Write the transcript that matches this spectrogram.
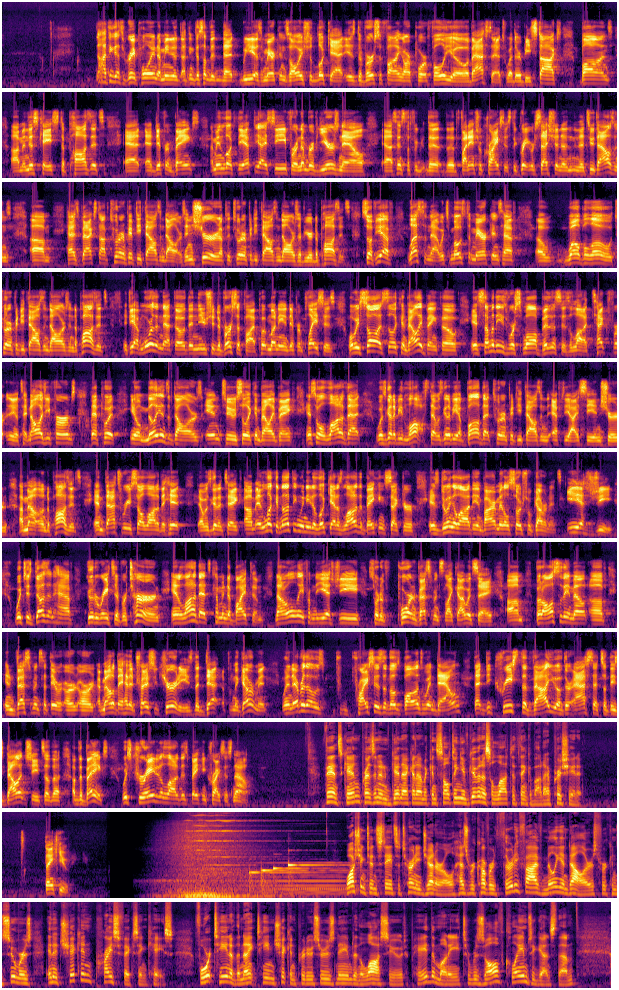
No, I think that's a great point. I mean, I think that's something that we as Americans always should look at is diversifying our portfolio of assets, whether it be stocks, bonds, um, in this case, deposits at, at different banks. I mean, look, the FDIC for a number of years now, uh, since the, the, the financial crisis, the Great Recession in the 2000s, um, has backstopped $250,000, insured up to $250,000 of your deposits. So if you have less than that, which most Americans have uh, well below $250,000 in deposits, if you have more than that, though, then you should diversify put money in different places. What we saw at Silicon Valley Bank, though, is some of these were small businesses, a lot of tech, you know, technology firms that put you know millions of dollars into Silicon Valley Bank, and so a lot of that was going to be lost. That was going to be above that 250,000 FDIC insured amount on deposits, and that's where you saw a lot of the hit that was going to take. Um, and look, another thing we need to look at is a lot of the banking sector is doing a lot of the environmental social governance (ESG), which is doesn't have good rates of return, and a lot of that's coming to bite them. Not only from the ESG sort of poor investments, like I would say, um, but also the amount of investments that they were, or, or amount that they had in treasury securities, the debt from the government. Whenever those prices of those bonds went down, that decreased the value of their assets of these balance sheets of the of the banks, which created a lot of this banking crisis now. Vance Ginn, president of Ginn Economic Consulting, you've given us a lot to think about. I appreciate it. Thank you. Washington State's Attorney General has recovered $35 million for consumers in a chicken price fixing case. 14 of the 19 chicken producers named in the lawsuit paid the money to resolve claims against them.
